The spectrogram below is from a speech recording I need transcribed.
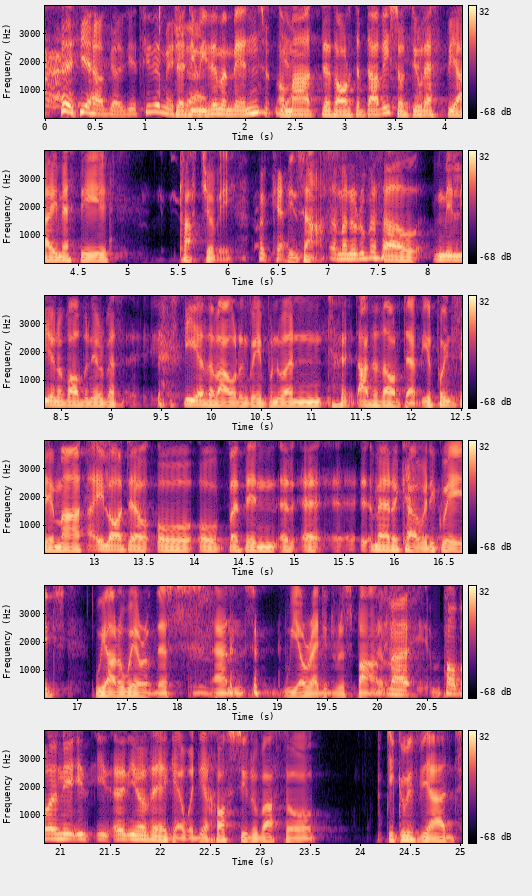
Ie, yeah, obvious. Ti ddim eisiau. Dydw i ddim yn mynd, ond yeah. mae ddiddordeb da fi, so dyw'r FBI methu clatio fi. Okay. Fi'n saff. Mae nhw rhywbeth fel miliwn o bobl neu rhywbeth ffiodd y fawr yn gweud bod nhw yn addiddordeb. I'r pwynt lle mae aelodau o, o byddin America wedi gweud we are aware of this and we are ready to respond. Mae pobl yn un o ddegau wedi achosi rhyw fath o digwyddiad.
